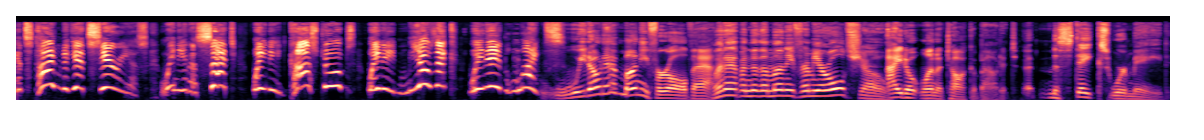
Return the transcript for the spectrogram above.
It's time to get serious. We need a set, we need costumes, we need music, we need lights. We don't have money for all that. What happened to the money from your old show? I don't want to talk about it. Uh, mistakes were made.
